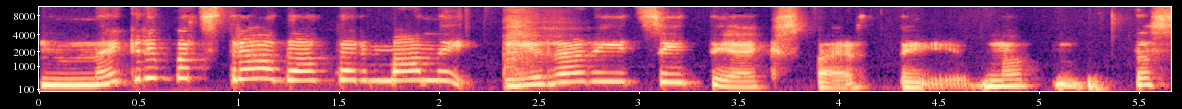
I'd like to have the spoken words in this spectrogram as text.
negribat strādāt ar mani, ir arī citi eksperti. Nu, tas,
